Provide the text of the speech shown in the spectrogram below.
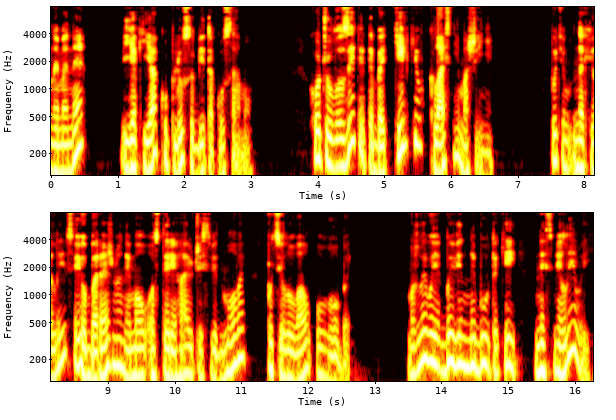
не мене, як я куплю собі таку саму. Хочу возити тебе тільки в класній машині. Потім нахилився і обережно, немов остерігаючись відмови, поцілував у губи. Можливо, якби він не був такий несміливий,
